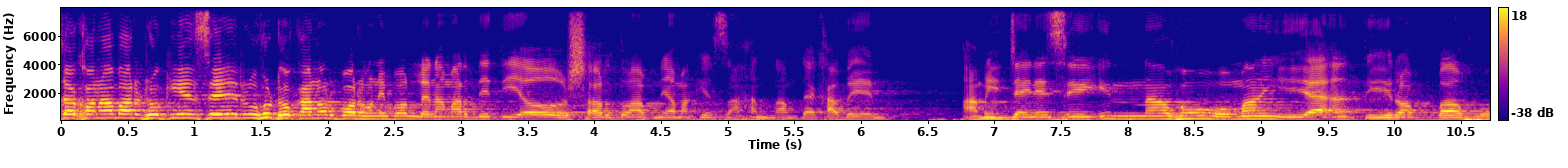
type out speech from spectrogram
যখন আবার ঢুকিয়েছে, রুহ ঢোকানোর পর উনি বললেন, আমার দ্বিতীয় শর্ত, আপনি আমাকে জাহান নাম দেখাবেন। আমি জেনেছি, ইন্নাহু মাইয়াতি রব্বাহু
